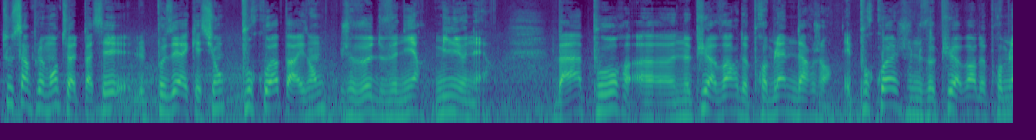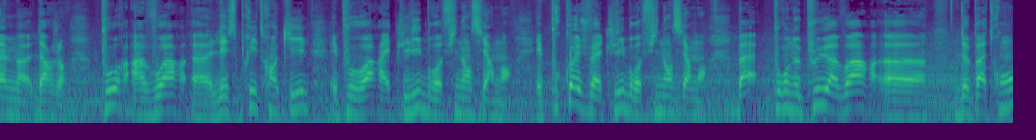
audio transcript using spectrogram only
Tout simplement, tu vas te passer, poser la question pourquoi, par exemple, je veux devenir millionnaire? Bah, pour euh, ne plus avoir de problème d'argent. Et pourquoi je ne veux plus avoir de problème d'argent? Pour avoir euh, l'esprit tranquille et pouvoir être libre financièrement. Et pourquoi je veux être libre financièrement? Bah, Pour ne plus avoir euh, de patron,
